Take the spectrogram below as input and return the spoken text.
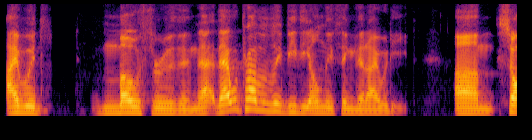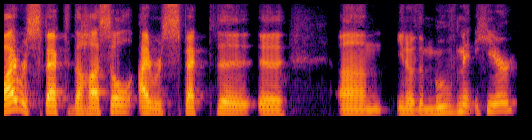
I would mow through them. That that would probably be the only thing that I would eat. Um, so I respect the hustle. I respect the uh, um, you know the movement here.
